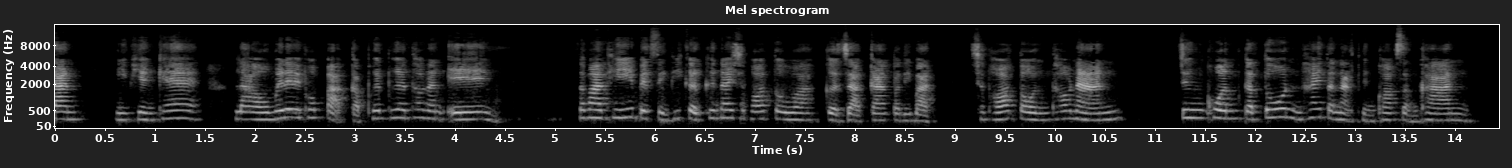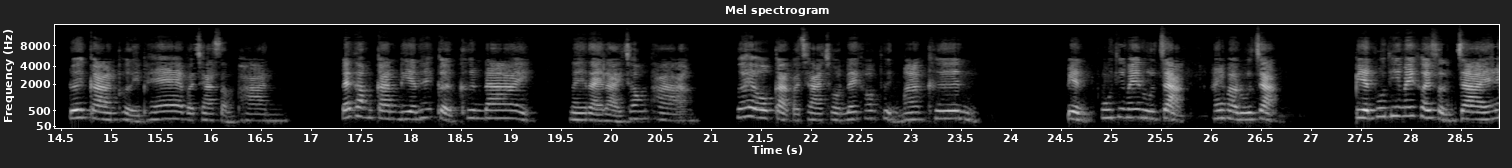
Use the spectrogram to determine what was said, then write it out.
กันมีเพียงแค่ เราไม่ได้ไปพบปะกับเพื่อนๆเท่านั้นเอง สมาธิเป็นสิ่งที่เกิดขึ้นได้เฉพาะตัวเกิดจากการปฏิบัติ เฉพาะตนเท่านั้น จึงควรกระตุ้นให้ตระหนักถึงความสำคัญ ด้วยการเผยแพร่ประชาสัมพันธ์ และทำการเรียนให้เกิดขึ้นได้ในหลาย ๆ ช่องทาง เพื่อให้โอกาสประชาชนได้เข้าถึงมากขึ้น เปลี่ยนผู้ที่ไม่รู้จักให้มารู้จัก เปลี่ยนผู้ที่ไม่เคยสนใจให้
